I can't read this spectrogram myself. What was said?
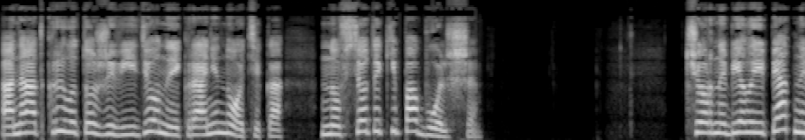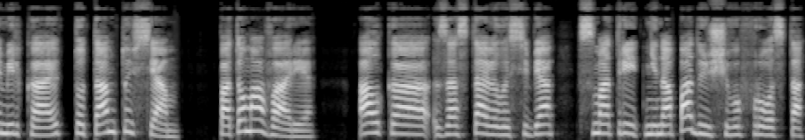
Она открыла то же видео на экране нотика, но все-таки побольше. Черно-белые пятна мелькают то там, то сям. Потом авария. Алка заставила себя смотреть не на падающего Фроста,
